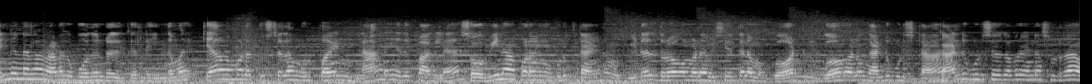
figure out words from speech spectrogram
என்னென்னலாம் நடக்க போகுதுன்றது தெரியல. இந்த மாதிரி கேவலமான ட்விஸ்டெல்லாம் கொடுப்பாயின்னு நானே எதிர்பார்க்கல. ஸோ வீணா படம் கொடுத்துட்டாங்க. நம்ம விடல் துரோகமான விஷயத்த நம்ம கோட்டன் கோகனும் கண்டுபிடிச்சிட்டான். கண்டுபிடிச்சதுக்கப்புறம் என்ன சொல்கிறான்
